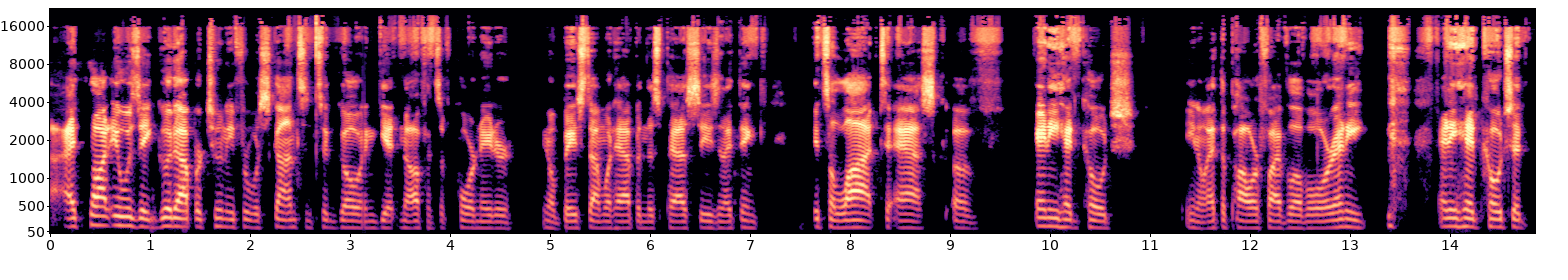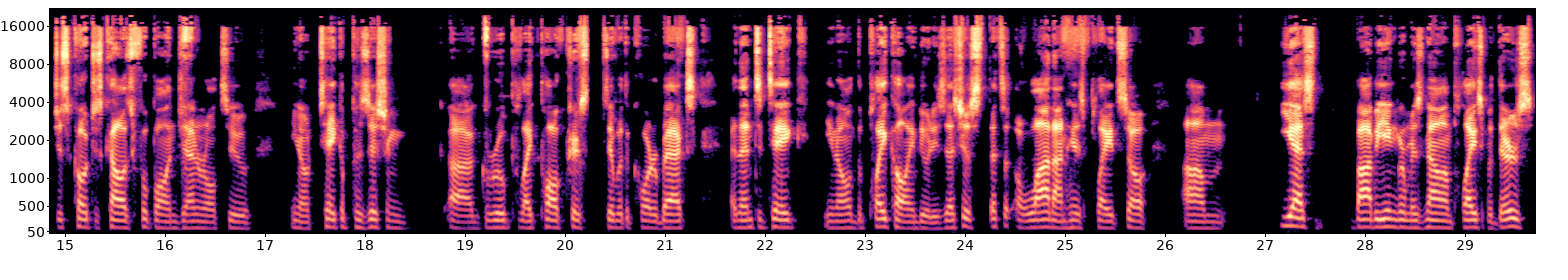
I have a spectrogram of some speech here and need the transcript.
I thought it was a good opportunity for Wisconsin to go and get an offensive coordinator. You know, based on what happened this past season, I think it's a lot to ask of any head coach. You know, at the Power Five level, or any any head coach that just coaches college football in general, to you know take a position uh, group like Paul Chryst did with the quarterbacks and then to take you know the play calling duties. That's just that's a lot on his plate. So um, yes, Bobby Engram is now in place, but there's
